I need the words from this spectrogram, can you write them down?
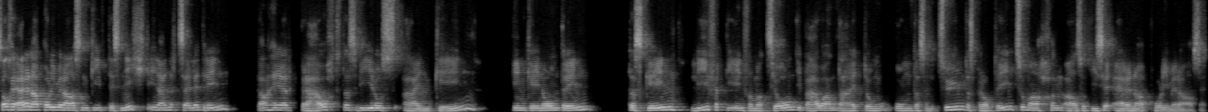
Solche RNA-Polymerasen gibt es nicht in einer Zelle drin. Daher braucht das Virus ein Gen im Genom drin. Das Gen liefert die Information, die Bauanleitung, um das Enzym, das Protein zu machen, also diese RNA-Polymerase.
